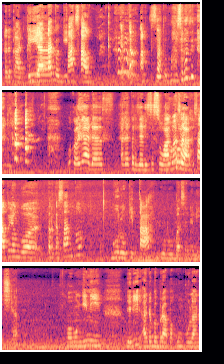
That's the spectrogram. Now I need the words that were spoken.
ada Iya, kegiatan kegi- masal kegiatan masal Gitu masa sih. Pokoknya ada ada terjadi sesuatu Cuma lah. satu, satu yang gue terkesan tuh guru kita, guru bahasa Indonesia ngomong gini. Jadi ada beberapa kumpulan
